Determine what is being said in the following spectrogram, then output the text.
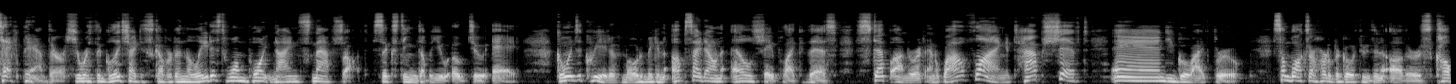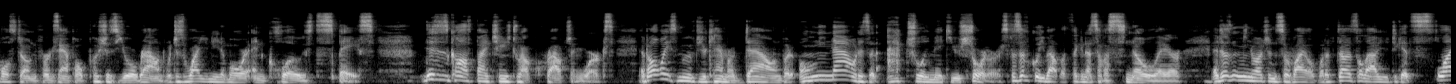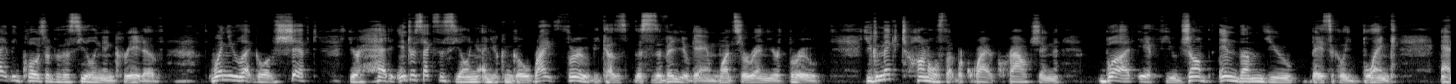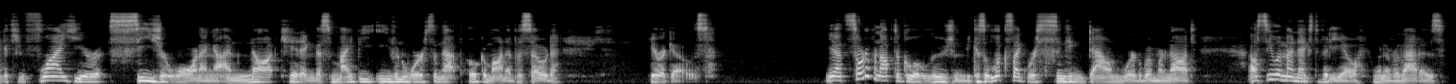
Tech Panther, here with the glitch I discovered in the latest 1.9 snapshot, 16W02A. Go into creative mode, make an upside down L shape like this, step under it, and while flying, tap shift, and you go right through. Some blocks are harder to go through than others. Cobblestone, for example, pushes you around, which is why you need a more enclosed space. This is caused by a change to how crouching works. It always moved your camera down, but only now does it actually make you shorter, specifically about the thickness of a snow layer. It doesn't mean much in survival, but it does allow you to get slightly closer to the ceiling in creative. When you let go of shift, your head intersects the ceiling and you can go right through because this is a video game. Once you're in, you're through. You can make tunnels that require crouching, but if you jump in them, you basically blink. And if you fly here, seizure warning. I'm not kidding. This might be even worse than that Pokemon episode. Here it goes. Yeah, it's sort of an optical illusion because it looks like we're sinking downward when we're not. I'll see you in my next video, whenever that is.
